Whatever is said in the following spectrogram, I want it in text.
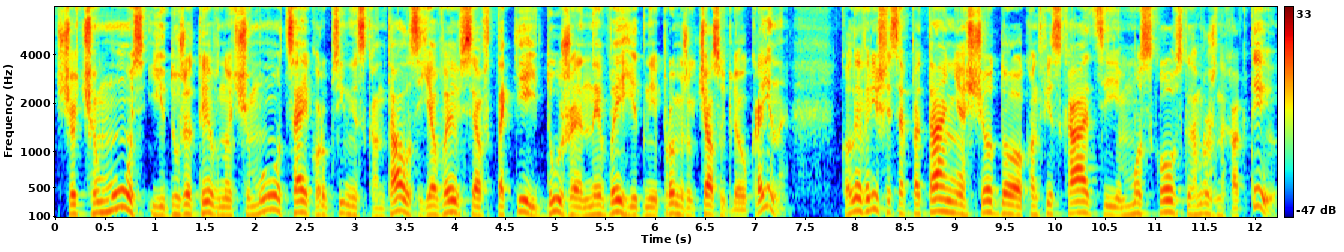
що чомусь і дуже дивно, чому цей корупційний скандал з'явився в такий дуже невигідний проміжок часу для України, коли вирішується питання щодо конфіскації московських заморожених активів,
